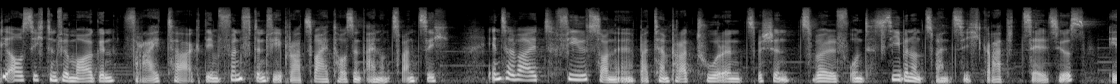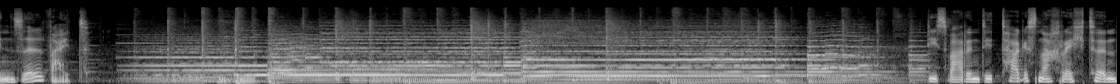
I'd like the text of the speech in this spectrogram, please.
Die Aussichten für morgen, Freitag, dem 5. Februar 2021. Inselweit viel Sonne bei Temperaturen zwischen 12 und 27 Grad Celsius inselweit. Dies waren die Tagesnachrichten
